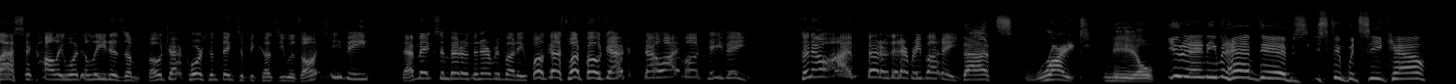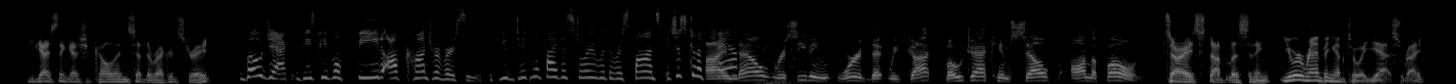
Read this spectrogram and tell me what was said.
Classic Hollywood elitism. Bojack Horseman thinks that because he was on TV, that makes him better than everybody. Well, guess what, Bojack? Now I'm on TV. So now I'm better than everybody. That's right, Neal. You didn't even have dibs, you stupid sea cow. You guys think I should call in and set the record straight? Bojack, these people feed off controversy. If you dignify the story with a response, it's just gonna fail. I'm now receiving word that we've got Bojack himself on the phone. Sorry, stop listening. You were ramping up to a yes, right?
